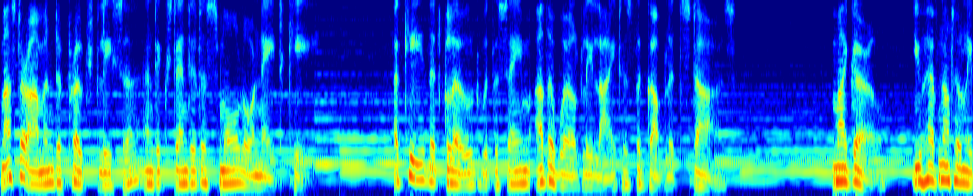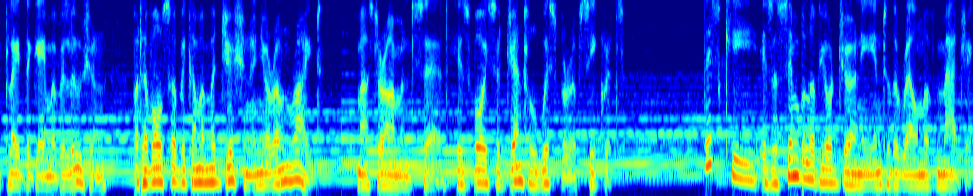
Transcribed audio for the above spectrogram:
Master Armand approached Lisa and extended a small ornate key. A key that glowed with the same otherworldly light as the goblet stars. My girl, you have not only played the game of illusion, but have also become a magician in your own right, Master Armand said, his voice a gentle whisper of secrets. This key is a symbol of your journey into the realm of magic.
